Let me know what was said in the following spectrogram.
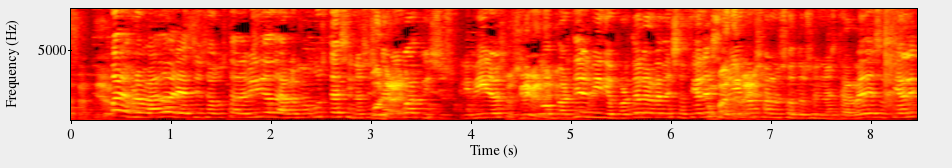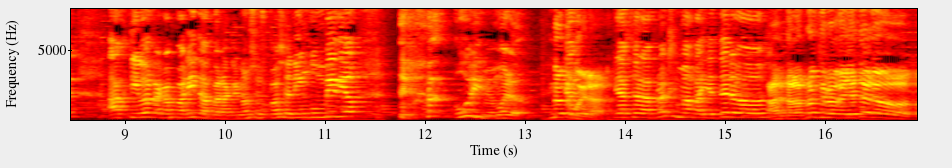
Atención. Bueno, probadores, si os ha gustado el vídeo, dadle me gusta, si no sois Un tan like. guapis, suscribiros, Suscríbete. compartir el vídeo por todas las redes sociales, seguirnos a nosotros en nuestras redes sociales, activar la campanita para que no se os pase ningún vídeo. Uy, me muero. No te mueras. Y hasta la próxima, galleteros. ¡Hasta la próxima, galleteros!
